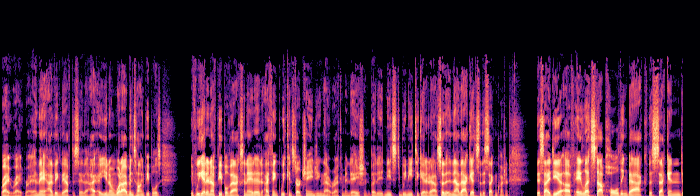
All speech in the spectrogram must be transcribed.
Right, right, right. And they, I think they have to say that. I, you know, what I've been telling people is if we get enough people vaccinated, I think we can start changing that recommendation. But it needs to, we need to get it out. So th- now that gets to the second question. This idea of, hey, let's stop holding back the second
